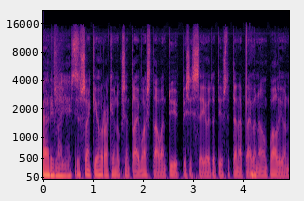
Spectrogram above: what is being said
äärilajeissa. Jossain kehorakennuksen tai vastaavan tyyppisissä, joita tietysti tänä päivänä on paljon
